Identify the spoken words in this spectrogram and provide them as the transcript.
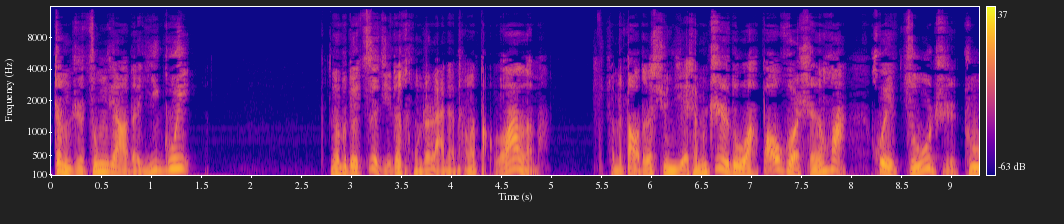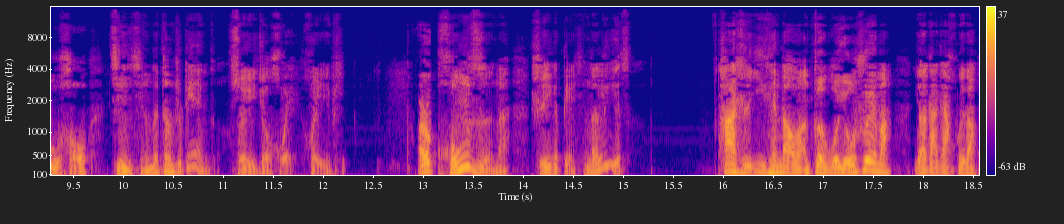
政治宗教的遗规，那不对自己的统治来讲成了捣乱了吗？什么道德训诫、什么制度啊，包括神话，会阻止诸侯进行的政治变革，所以就会会一批。而孔子呢，是一个典型的例子，他是一天到晚各国游说嘛，要大家回到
